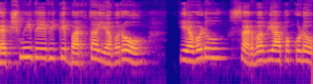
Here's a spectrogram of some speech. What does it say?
లక్ష్మీదేవికి భర్త ఎవరో ఎవడు సర్వవ్యాపకుడో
